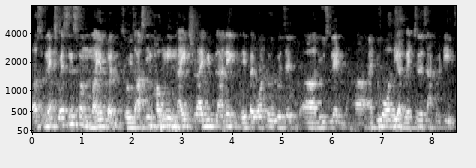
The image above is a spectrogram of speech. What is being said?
uh, so the next question is from Mayappan. So he's asking how many nights should I be planning if I want to visit uh, New Zealand uh, and do all the adventurous activities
